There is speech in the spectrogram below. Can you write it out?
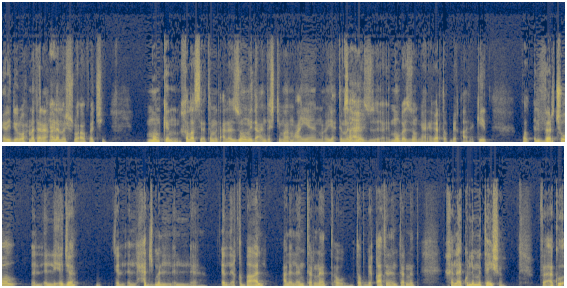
يريد يروح مثلا على أيوة. مشروع أو شيء ممكن خلص يعتمد على الزوم إذا عنده اجتماع معين يعتمد صحيح. على الز... مو بس زوم يعني غير تطبيقات أكيد ال virtual اللي اجى ال- الحجم ال- ال- الإقبال على الإنترنت أو تطبيقات الإنترنت خلى اكو limitation فأكو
